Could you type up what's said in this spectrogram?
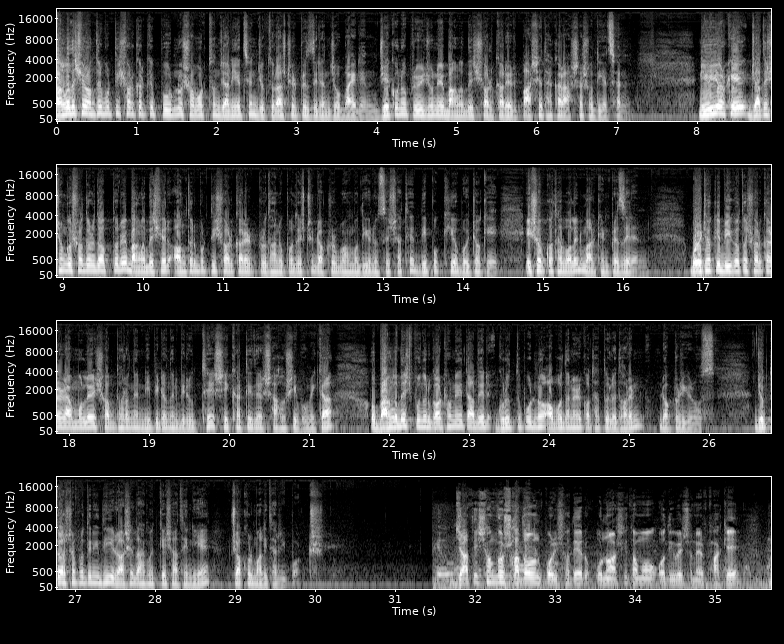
বাংলাদেশের অন্তর্বর্তী সরকারকে পূর্ণ সমর্থন জানিয়েছেন যুক্তরাষ্ট্রের প্রেসিডেন্ট জো বাইডেন। যে কোনো প্রয়োজনে বাংলাদেশ সরকারের পাশে থাকার আশ্বাসও দিয়েছেন। নিউ ইয়র্কে জাতিসংঘ সদর দপ্তরে বাংলাদেশের অন্তর্বর্তী সরকারের প্রধান উপদেষ্টা ডক্টর মোহাম্মদ ইউনুসের সাথে দ্বিপক্ষীয় বৈঠকে এসব কথা বলেন মার্কিন প্রেসিডেন্ট। বৈঠকে বিগত সরকারের আমলে সব ধরনের নিপীড়নের বিরুদ্ধে শিক্ষার্থীদের সাহসী ভূমিকা ও বাংলাদেশ পুনর্গঠনে তাদের গুরুত্বপূর্ণ অবদানের কথা তুলে ধরেন ডক্টর ইউনুস। যুক্তরাষ্ট্র প্রতিনিধি রাশেদ আহমেদকে সাথে নিয়ে চকর মালিতার রিপোর্ট। জাতিসংঘ সাধারণ পরিষদের উনআশিতম অধিবেশনের ফাঁকে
